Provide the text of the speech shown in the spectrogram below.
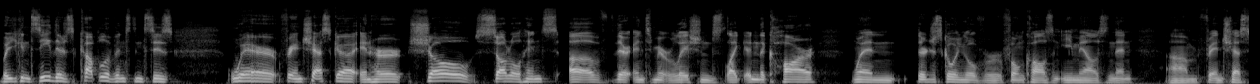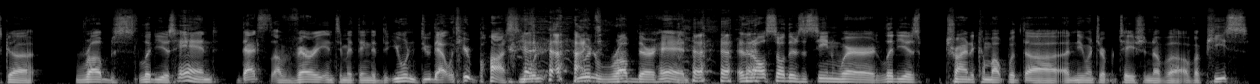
But you can see there's a couple of instances where Francesca and her show subtle hints of their intimate relations, like in the car when they're just going over phone calls and emails, and then um, Francesca rubs Lydia's hand. That's a very intimate thing to do. You wouldn't do that with your boss. You wouldn't, you wouldn't rub their hand. And then also there's a scene where Lydia's trying to come up with uh, a new interpretation of a, of a piece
